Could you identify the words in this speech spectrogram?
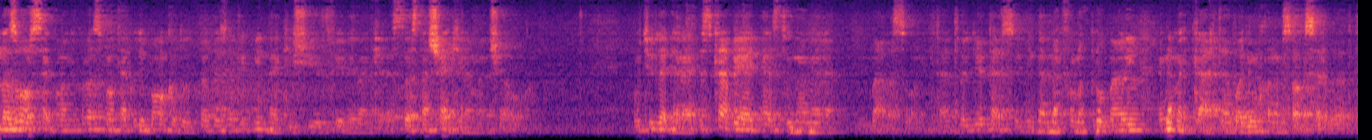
Ebben az országban, amikor azt mondták, hogy a bankadót bevezetik, mindenki sírt fél éven keresztül, aztán senki nem ment sehol. Úgyhogy legyen ez kb. ezt tudnám erre válaszolni. Tehát, hogy persze, hogy mindent meg fognak próbálni, meg nem egy kártel vagyunk, hanem szakszervezet.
